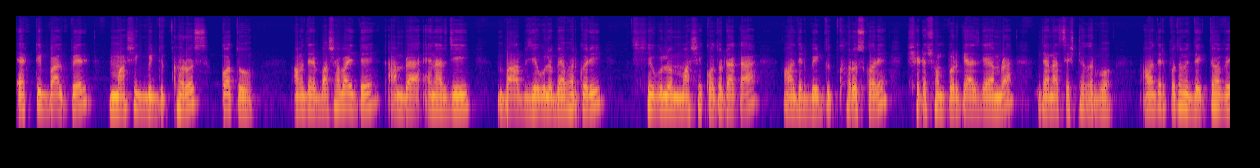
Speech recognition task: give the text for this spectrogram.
একটি বাল্বের মাসিক বিদ্যুৎ খরচ কত? আমাদের বাসা বাড়িতে আমরা এনার্জি বাল্ব যেগুলো ব্যবহার করি, সেগুলো মাসে কত টাকা আমাদের বিদ্যুৎ খরচ করে সেটা সম্পর্কে আজকে আমরা জানার চেষ্টা করব। আমাদের প্রথমে দেখতে হবে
